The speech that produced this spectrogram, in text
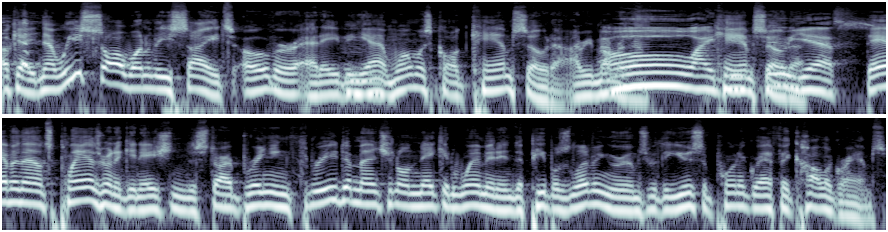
Okay, now we saw one of these sites over at AVN. Hmm. One was called CamSoda. I remember. that. Oh, I Cam do too, Soda. yes. They have announced plans, Renegade Nation, to start bringing three-dimensional naked women into people's living rooms with the use of pornographic holograms.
